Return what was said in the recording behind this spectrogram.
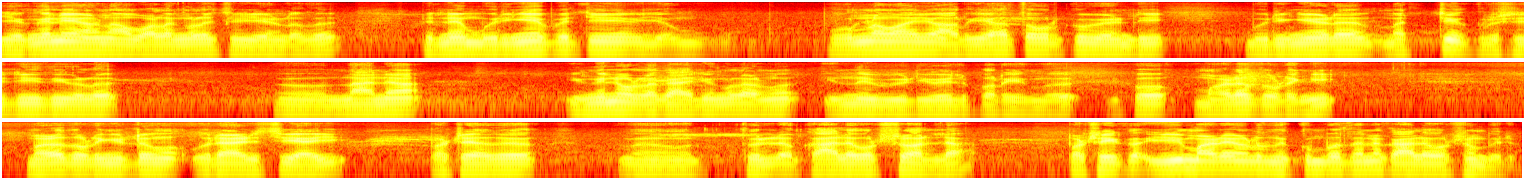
എങ്ങനെയാണ് ആ വളങ്ങൾ ചെയ്യേണ്ടത്? പിന്നെ മുരിങ്ങയെപ്പറ്റി പൂർണമായും അറിയാത്തവർക്ക് വേണ്ടി മുരിങ്ങയുടെ മറ്റ് കൃഷി രീതികൾ നന ഇങ്ങനെയുള്ള കാര്യങ്ങളാണ് ഇന്ന് വീഡിയോയിൽ പറയുന്നത്. ഇപ്പോൾ മഴ തുടങ്ങി. മഴ തുടങ്ങിയിട്ട് ഒരാഴ്ചയായി. പക്ഷേ അത് ഏഹ്, തുല കാലവർഷമല്ല. പക്ഷേ ഈ മഴ നിൽക്കുമ്പോൾ തന്നെ കാലവർഷം വരും.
